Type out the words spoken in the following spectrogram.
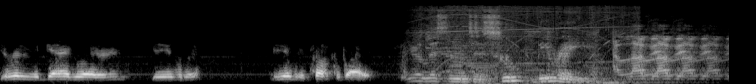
get rid of the gag letter and be able to be able to talk about it. You're listening to Scoop B Radio. I love it. Love it.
